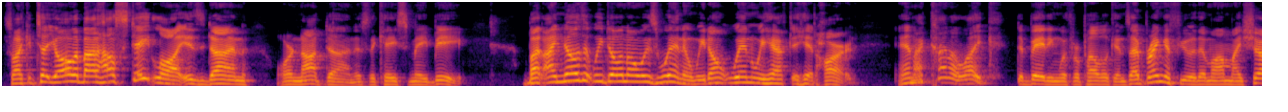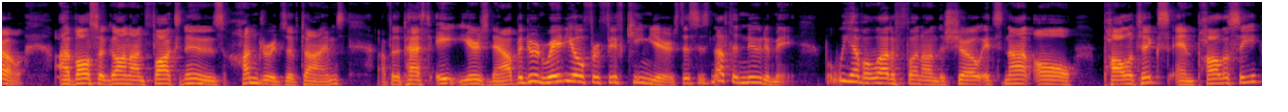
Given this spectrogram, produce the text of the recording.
so I can tell you all about how state law is done or not done, as the case may be. But I know that we don't always win, and we don't win, we have to hit hard. And I kind of like debating with Republicans. I bring a few of them on my show. I've also gone on Fox News hundreds of times uh, for the past eight years now. I've been doing radio for 15 years. This is nothing new to me, but we have a lot of fun on the show. It's not all politics and policy.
